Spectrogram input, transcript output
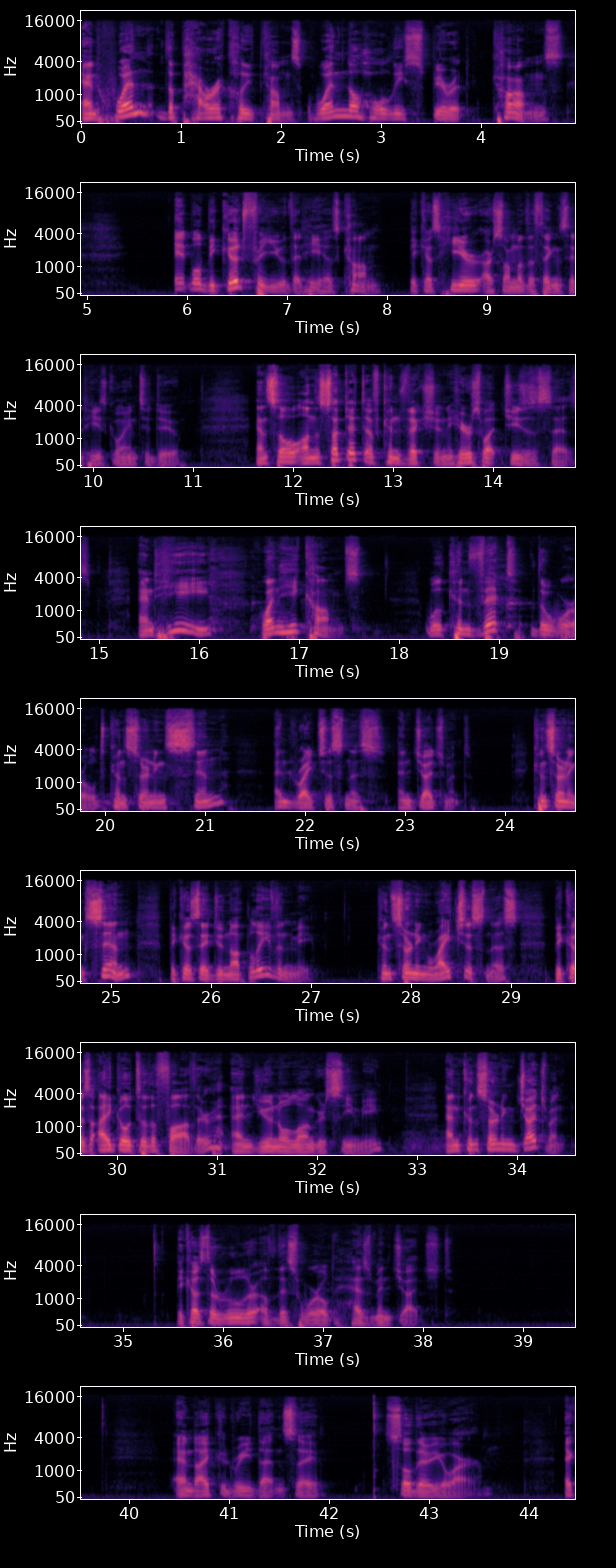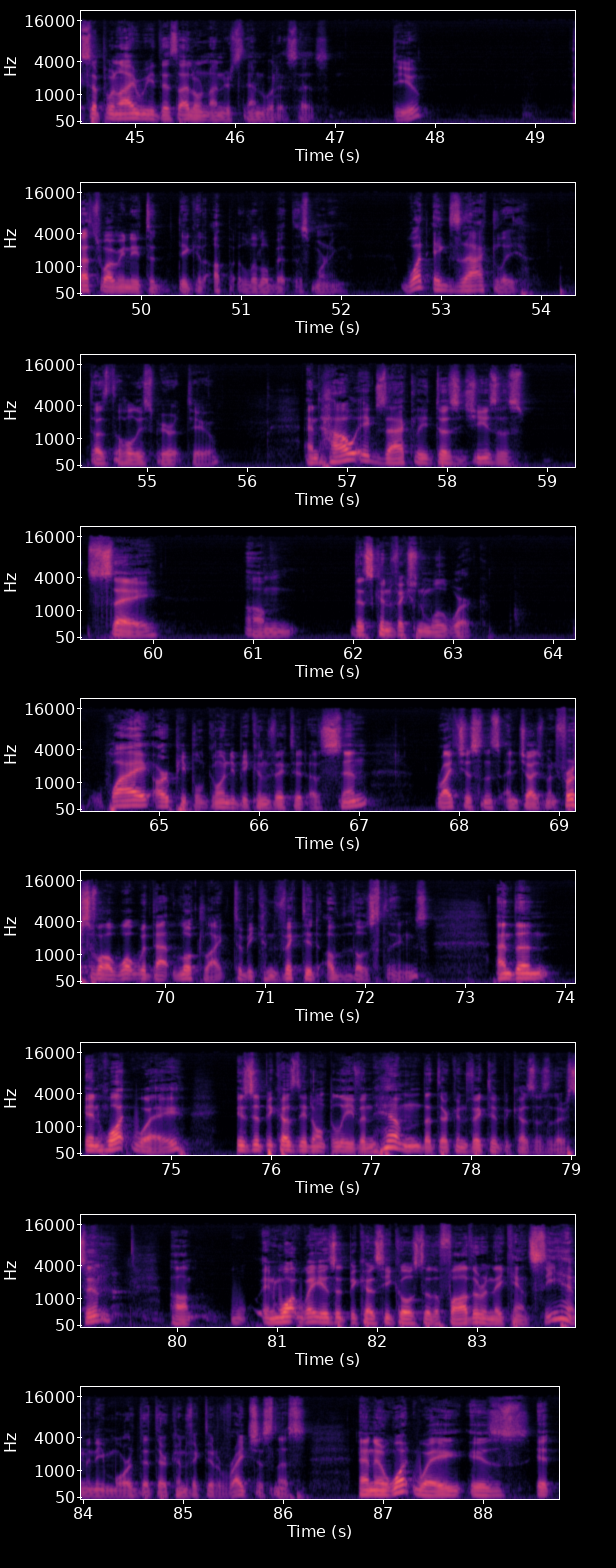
And when the paraclete comes, when the Holy Spirit comes, it will be good for you that he has come because here are some of the things that he's going to do. And so, on the subject of conviction, here's what Jesus says And he, when he comes, will convict the world concerning sin and righteousness and judgment. Concerning sin, because they do not believe in me. Concerning righteousness, because I go to the Father and you no longer see me. And concerning judgment, because the ruler of this world has been judged. And I could read that and say, So there you are. Except when I read this, I don't understand what it says. Do you? That's why we need to dig it up a little bit this morning. What exactly does the Holy Spirit do? And how exactly does Jesus say um, this conviction will work? Why are people going to be convicted of sin? Righteousness, and judgment. First of all, what would that look like to be convicted of those things? And then, in what way is it because they don't believe in Him that they're convicted because of their sin? Um, in what way is it because He goes to the Father and they can't see Him anymore that they're convicted of righteousness? And in what way is it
